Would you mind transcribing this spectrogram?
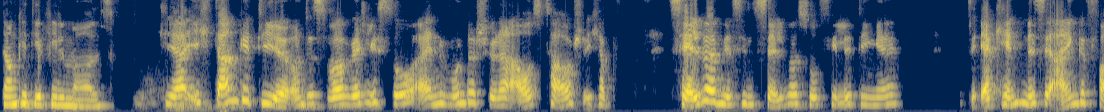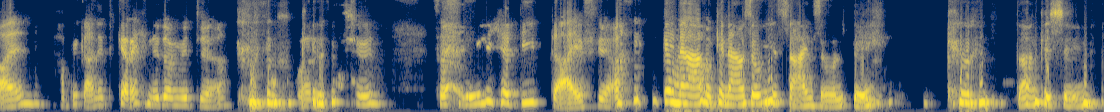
Danke dir vielmals. Ja, ich danke dir und es war wirklich so ein wunderschöner Austausch. Ich habe selber, mir sind selber so viele Dinge, Erkenntnisse eingefallen, habe ich gar nicht gerechnet damit, ja. War schön. So ein fröhlicher Deep Dive, ja. Genau, genau, so wie es sein sollte. Dankeschön.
